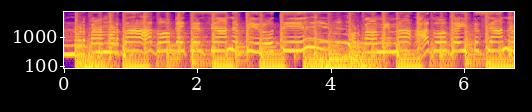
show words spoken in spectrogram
ನೋಡ್ತಾ ನೋಡ್ತಾ ಆಗೋಗೈತೆ ಸ್ಯಾನೆ ಪಿರುತಿ. ನೋಡ್ತಾ ನಿನ್ನ ಆಗೋಗೈತೆ ಸ್ಯಾನೆ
